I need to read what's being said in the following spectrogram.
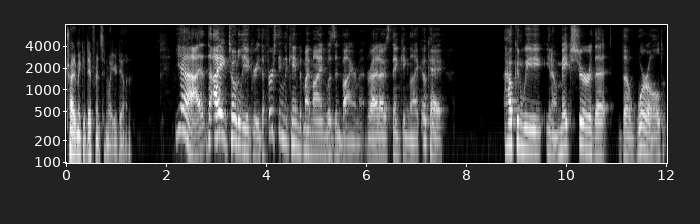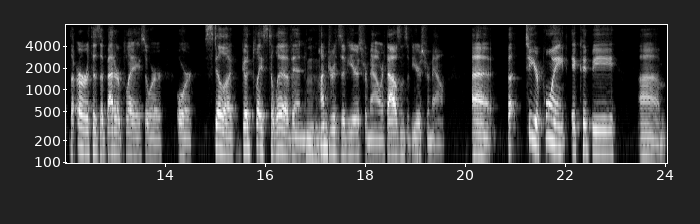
try to make a difference in what you're doing. Yeah i totally agree. The first thing that came to my mind was environment right? I was thinking like okay how can we you know make sure that the world the earth is a better place or or still a good place to live in mm-hmm. hundreds of years from now or thousands of years from now? Uh, but to your point it could be um,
